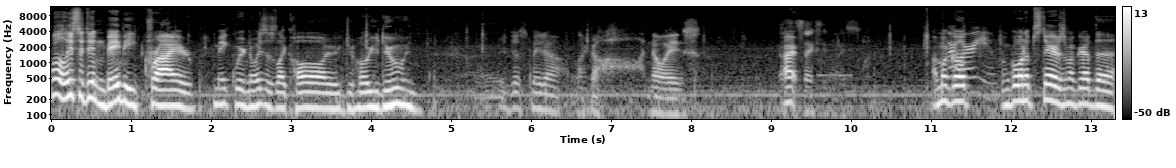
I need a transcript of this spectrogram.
Well, at least it didn't baby cry or make weird noises like, "Hi, how you doing?" It just made a like a noise. That's Alright. sexy noise. I'm gonna Where go. are you? I'm going upstairs. I'm gonna grab the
